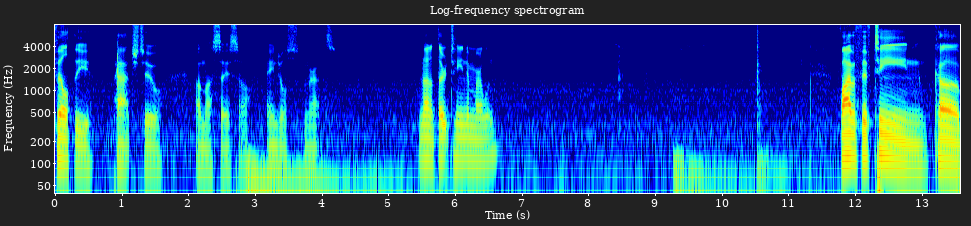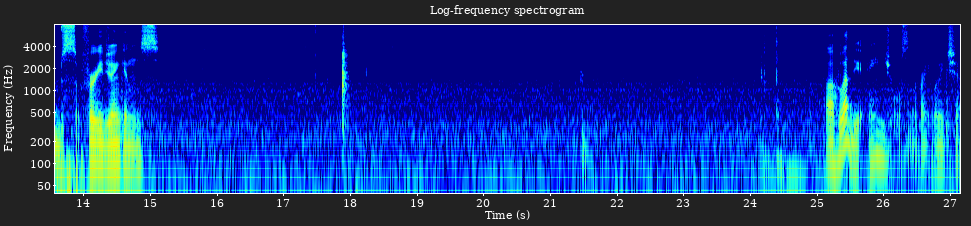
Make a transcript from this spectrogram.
Filthy patch, too. I must say so. Angels, congrats. I'm not a 13 in Merlin. Five of 15, Cubs, Fergie Jenkins. Uh, who had the Angels in the break? Let me check.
